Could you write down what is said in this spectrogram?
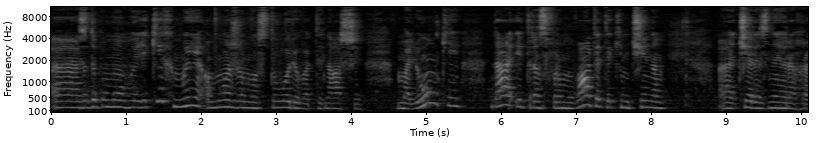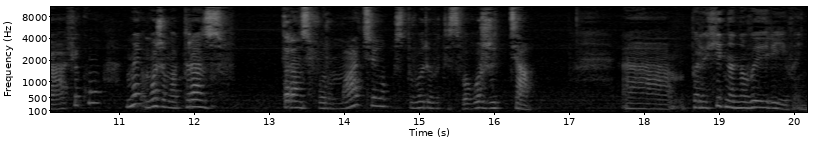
е, за допомогою яких ми можемо створювати наші малюнки да, і трансформувати таким чином е, через нейрографіку. Ми можемо транс, трансформацію створювати свого життя. Е, Перехід на новий рівень,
